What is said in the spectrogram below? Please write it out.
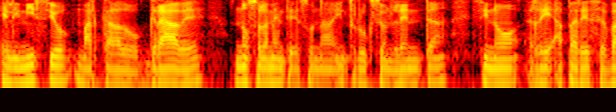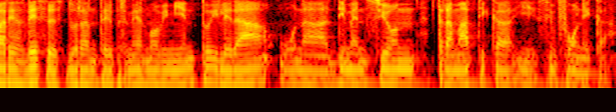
El inicio marcado grave no solamente es una introducción lenta, sino reaparece varias veces durante el primer movimiento y le da una dimensión dramática y sinfónica.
